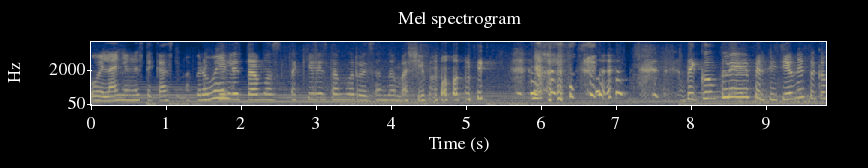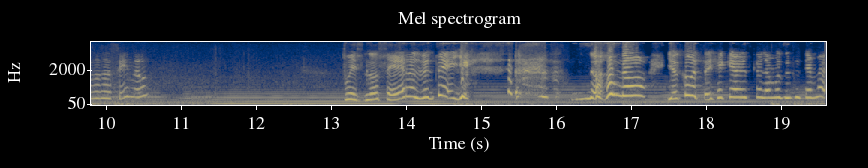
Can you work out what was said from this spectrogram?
O el año en este caso. Pero Aquí bueno. le estamos, aquí le estamos rezando a Mashimon. ¿Te cumple peticiones o cosas así, no? Pues no sé, realmente. No, no. Yo, como te dije que cada vez que hablamos de ese tema,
